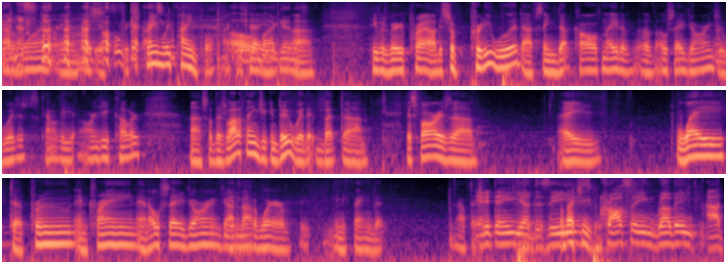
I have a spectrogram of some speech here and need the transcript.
out of one, and it is Oh, gosh. extremely painful. I can Oh, tell my you. goodness. Uh, he was very proud. It's a pretty wood. I've seen duck calls made of, of Osage orange. The wood is kind of the orangey color. Uh, so there's a lot of things you can do with it. But um, as far as uh, a way to prune and train an Osage orange, I'm not aware of anything that out there. Anything, yeah, disease, about you? crossing, rubbing, I'd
